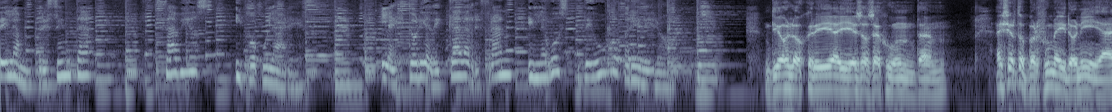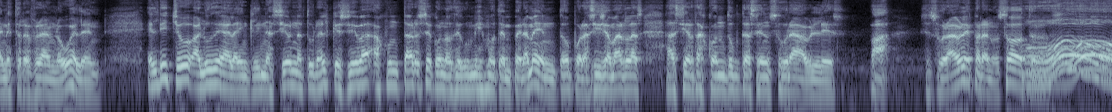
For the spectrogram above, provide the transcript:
Telam presenta Sabios y Populares. La historia de cada refrán en la voz de Hugo Paredero. Dios los cría y ellos se juntan. Hay cierto perfume e ironía en este refrán, ¿lo huelen? El dicho alude a la inclinación natural que lleva a juntarse con los de un mismo temperamento, por así llamarlas, a ciertas conductas censurables. Pa, censurables para nosotros. Oh.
